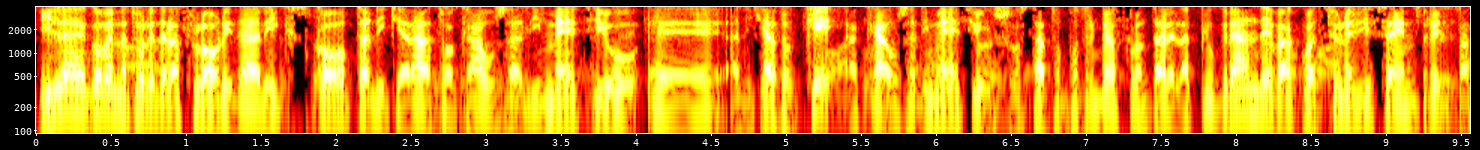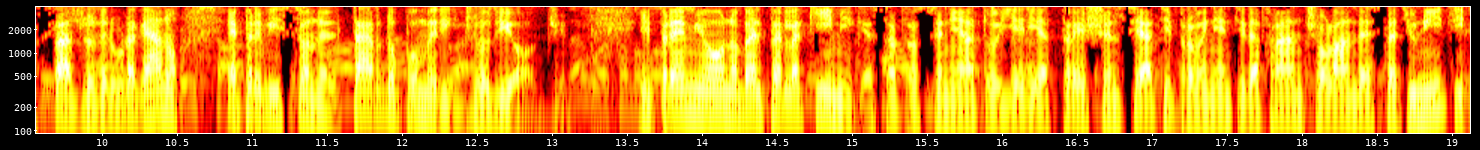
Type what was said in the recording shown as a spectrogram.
Il governatore della Florida Rick Scott ha dichiarato, a causa di Matthew, eh, ha dichiarato che a causa di Matthew il suo stato potrebbe affrontare la più grande evacuazione di sempre. Il passaggio dell'uragano è previsto nel tardo pomeriggio di oggi. Il premio Nobel per la chimica è stato assegnato ieri a tre scienziati provenienti da Francia, Olanda e Stati Uniti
